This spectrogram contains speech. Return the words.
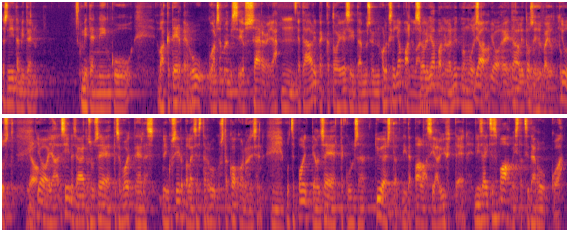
ja siitä, miten, miten niin kuin, vaikka terve ruukku on semmoinen, missä ei ole säröjä. Mm. Ja tämä Ari-Pekka toi esiin tämmöisen, oliko se japanilainen? Se oli japanilainen, nyt mä muistan. Joo, Joo hei, tämä oli tosi hyvä juttu. Just. Joo. Joo, ja siinä se ajatus on se, että sä voit tehdä niin kuin sirpaleisesta ruukusta kokonaisen, mm. mutta se pointti on se, että kun sä työstät niitä palasia yhteen, niin sä itse asiassa vahvistat sitä ruukkua.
